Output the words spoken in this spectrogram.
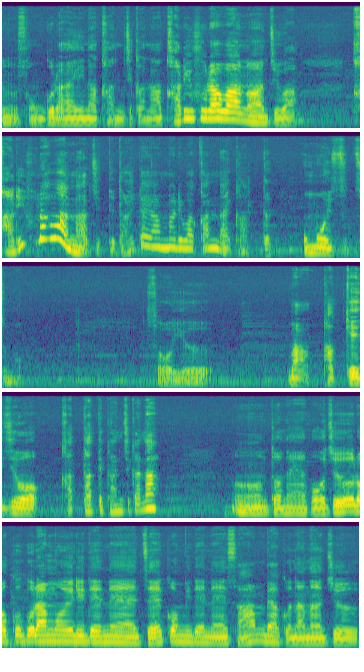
うんそんぐらいな感じかな。カリフラワーの味はカリフラワーの味って大体あんまり分かんないかって思いつつもそういうまあパッケージを買ったって感じかな。うんとね 56g 入りでね税込みでね370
